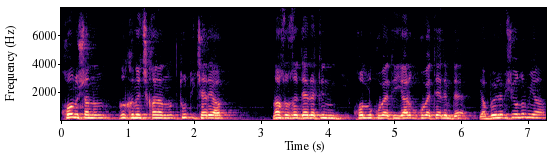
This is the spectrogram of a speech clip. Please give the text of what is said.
Konuşanın gıkını çıkaranı tut içeriye at. Nasıl olsa devletin kolluk kuvveti, yargı kuvveti elimde. Ya böyle bir şey olur mu ya?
